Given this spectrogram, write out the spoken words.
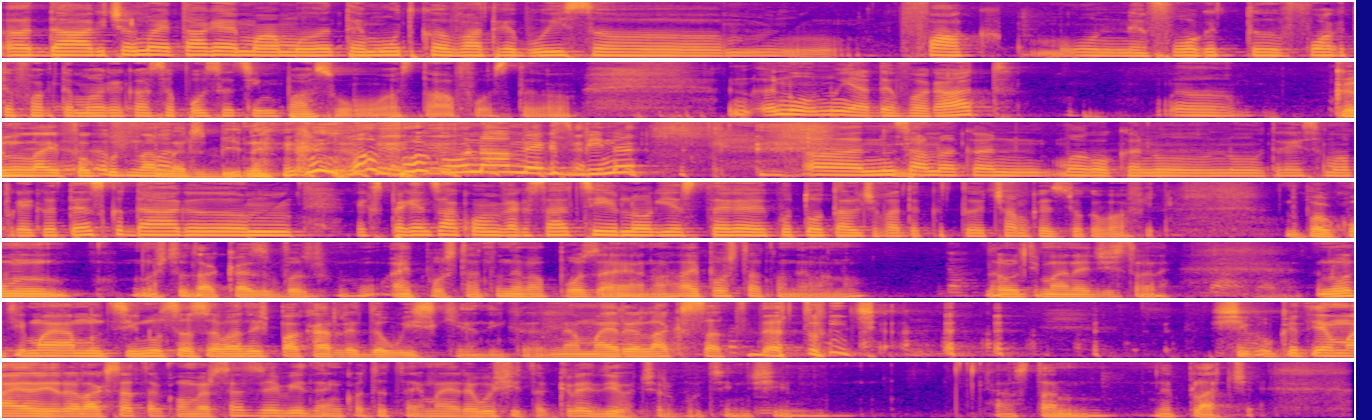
Uh, dar cel mai tare m-am temut că va trebui să mm, fac un efort foarte, foarte mare ca să pot să țin pasul. Asta a fost... Uh, nu, nu e adevărat. Uh, Când l-ai făcut, n-a mers bine. Când l-am făcut, n-a mers bine. Nu înseamnă că, mă rog, că nu, nu trebuie să mă pregătesc, dar um, experiența conversațiilor este cu tot altceva decât ce am crezut eu că va fi. După cum, nu știu dacă ați văzut, ai postat undeva poza aia, nu? Ai postat undeva, nu? Da. De ultima înregistrare. Da, da. În ultima aia am ținut să se vadă și pacarele de whisky, adică ne-am mai relaxat de atunci. și cu cât e mai relaxată conversația, evident, cu atât e mai reușită, cred eu cel puțin și asta ne place.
